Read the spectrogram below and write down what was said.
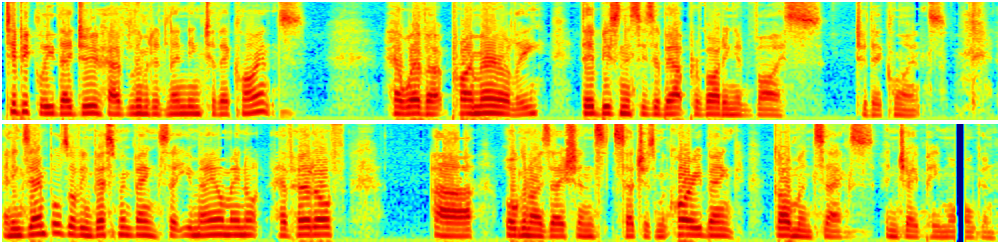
typically they do have limited lending to their clients. However, primarily their business is about providing advice to their clients. And examples of investment banks that you may or may not have heard of are organisations such as Macquarie Bank, Goldman Sachs and JP Morgan.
